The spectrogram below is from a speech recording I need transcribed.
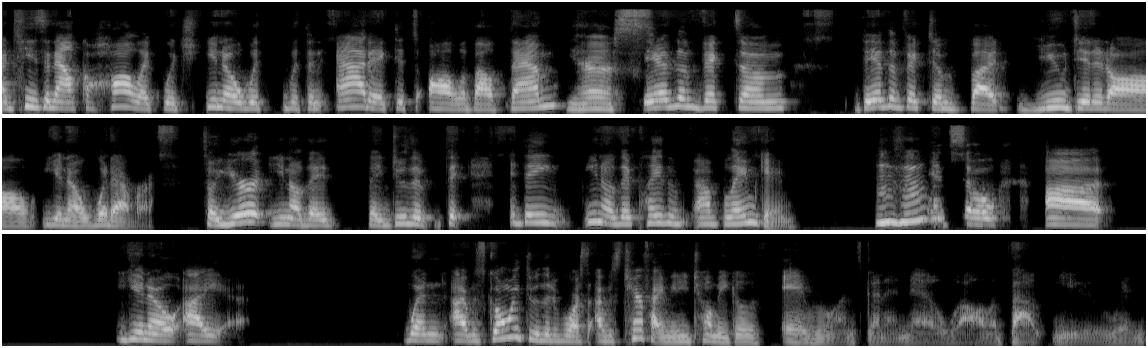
And he's an alcoholic, which, you know, with, with an addict, it's all about them. Yes. They're the victim they're the victim, but you did it all, you know, whatever. So you're, you know, they they do the they, they you know they play the uh, blame game, mm-hmm. and so uh, you know, I when I was going through the divorce, I was terrified. I mean, he told me, he goes, everyone's gonna know all about you, and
